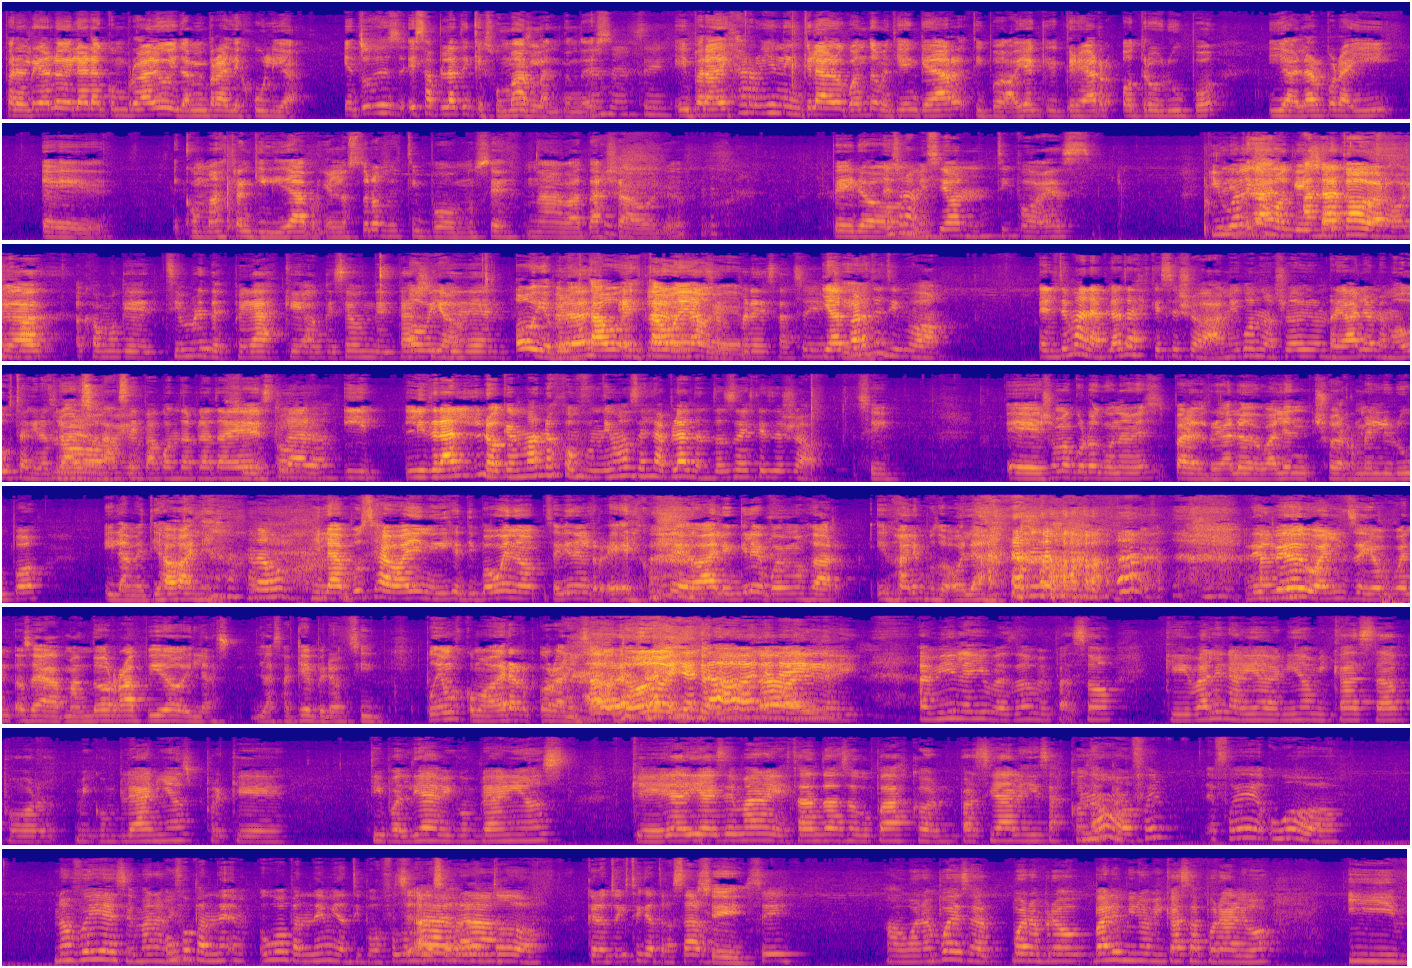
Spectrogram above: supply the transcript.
para el regalo de Lara compro algo y también para el de Julia. Y entonces esa plata hay que sumarla, ¿entendés? Sí. Y para dejar bien en claro cuánto me tienen que dar, tipo, había que crear otro grupo y hablar por ahí eh, con más tranquilidad, porque en nosotros es tipo, no sé, una batalla, boludo. Pero... es una misión, tipo, es Igual Literal, como que ya, tipo, como que siempre te esperás que aunque sea un detalle Obvio. te den. Obvio, pero está- está claro, bueno una que- sorpresa. Sí. Y aparte, tipo, el tema de la plata es, qué sé yo, a mí cuando yo doy un regalo no me gusta que la otra Claro, persona obvio. sepa cuánta plata Sí, es. claro. Y literal, lo que más nos confundimos es la plata, entonces, qué sé yo. Sí. Eh, yo me acuerdo que una vez para el regalo de Valen yo armé el grupo y la metí a Valen. No. Y la puse a Valen y dije tipo, bueno, se viene el, re- el cumple de Valen, ¿qué le podemos dar? Y Valen puso hola. De pedo igual se dio cuenta, o sea, mandó rápido y las, la saqué, pero sí, pudimos como haber organizado Ah, todo y y estaba. Valen ahí. A mí el año pasado me pasó que Valen había venido a mi casa por mi cumpleaños porque tipo el día de mi cumpleaños que era día de semana y estaban todas ocupadas con parciales y esas cosas. No, pero- fue, fue, hubo, no fue día de semana. hubo, pandem- hubo pandemia, tipo, fue como que ah, cerraron verdad. todo, que lo tuviste que atrasar. Sí. Sí. Ah, bueno, puede ser. Bueno, pero Valen vino a mi casa por algo y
